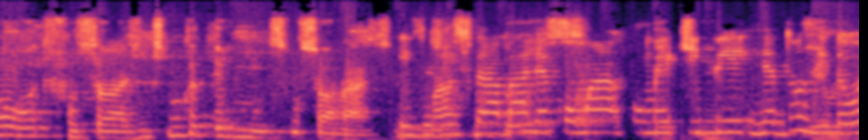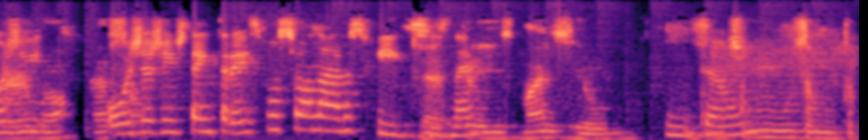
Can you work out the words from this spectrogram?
um outro funcionário. A gente nunca teve muitos funcionários. Isso, a gente trabalha dois. com uma, com uma equipe reduzida. Hoje, irmão, é hoje a gente tem três funcionários fixos, é, né? Três mais eu. Então, a gente não usa muita,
